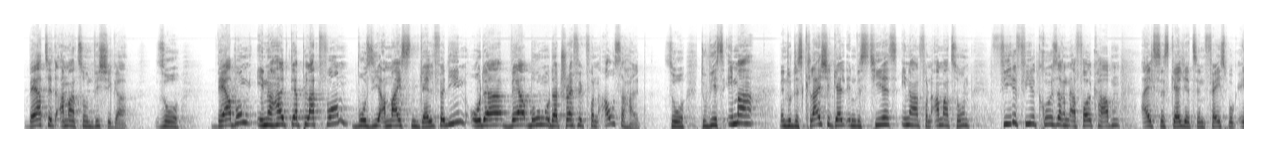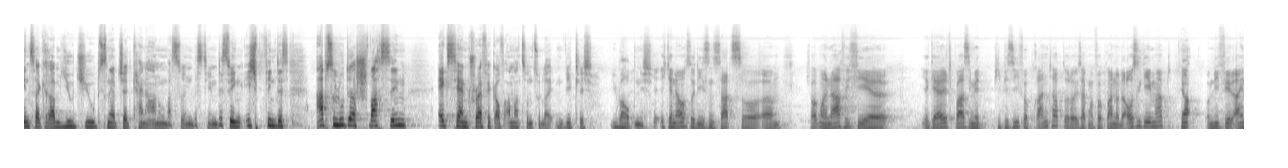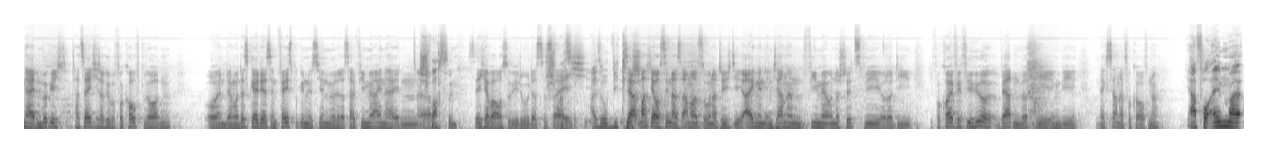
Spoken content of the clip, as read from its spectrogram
wertet Amazon wichtiger? So, Werbung innerhalb der Plattform, wo sie am meisten Geld verdienen, oder Werbung oder Traffic von außerhalb. So, du wirst immer, wenn du das gleiche Geld investierst innerhalb von Amazon, viel, viel größeren Erfolg haben, als das Geld jetzt in Facebook, Instagram, YouTube, Snapchat, keine Ahnung, was zu investieren. Deswegen, ich finde es absoluter Schwachsinn, externen Traffic auf Amazon zu leiten. Wirklich, überhaupt nicht. Ich kenne auch so diesen Satz, so ähm, schaut mal nach, wie viel ihr Geld quasi mit PPC verbrannt habt oder ich sag mal verbrannt oder ausgegeben habt Ja. und wie viele Einheiten wirklich tatsächlich darüber verkauft wurden. Und wenn man das Geld jetzt in Facebook investieren würde, das halt viel mehr Einheiten. ähm, Schwachsinn. Sehe ich aber auch so wie du, dass das eigentlich. Also wirklich. ja, macht ja auch Sinn, dass Amazon natürlich die eigenen internen viel mehr unterstützt, wie oder die, die Verkäufe viel höher werden wird, wie irgendwie ein externer Verkauf, ne? Ja, vor allem mal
